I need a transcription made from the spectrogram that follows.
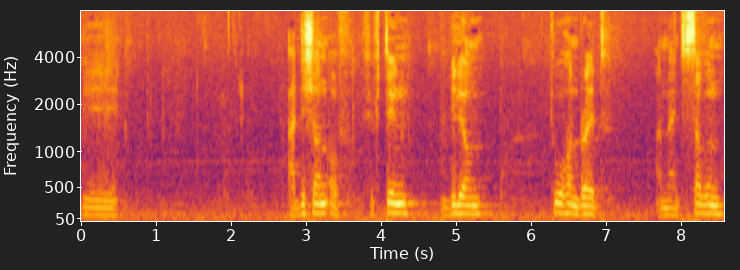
the addition of 15 billion 297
